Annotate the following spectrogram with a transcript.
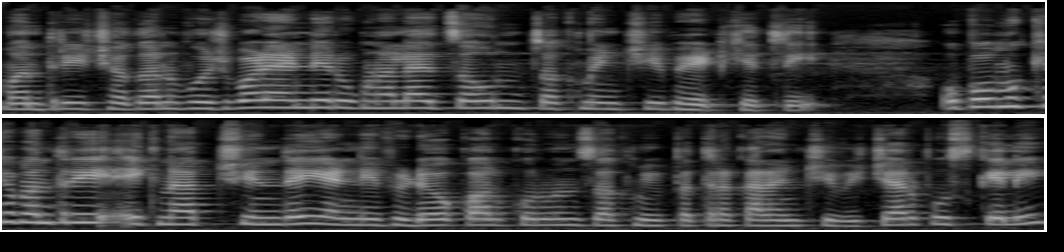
मंत्री छगन भुजबळ यांनी रुग्णालयात जाऊन जखमींची भेट घेतली. उपमुख्यमंत्री एकनाथ शिंदे यांनी व्हिडिओ कॉल करून जखमी पत्रकारांची विचारपूस केली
